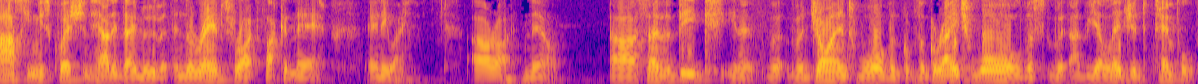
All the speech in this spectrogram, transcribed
asking this question, how did they move it? And the ramp's right fucking there. Anyway, all right, now. Uh, so the big, you know, the, the giant wall, the, the great wall, the, the, uh, the, alleged temple.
